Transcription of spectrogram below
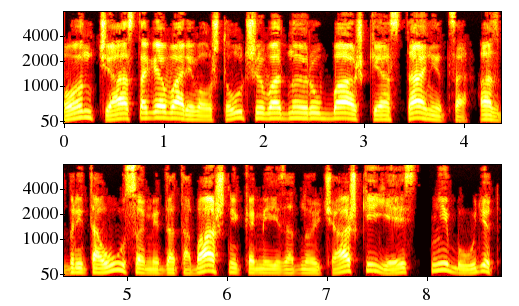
он часто говаривал, что лучше в одной рубашке останется, а с бритоусами да табашниками из одной чашки есть не будет.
